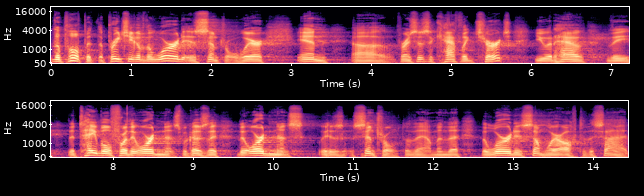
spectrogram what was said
the pulpit, the preaching of the word is central, where in uh, for instance, a Catholic church, you would have the, the table for the ordinance because the, the ordinance is central to them and the, the word is somewhere off to the side.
